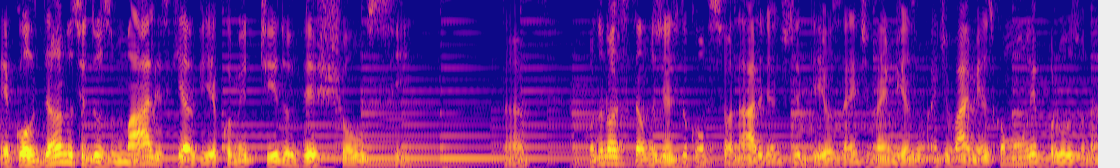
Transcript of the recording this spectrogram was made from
recordando-se dos males que havia cometido, vexou-se. Né? Quando nós estamos diante do confessionário, diante de Deus, né, a gente vai mesmo, a gente vai mesmo como um leproso, né?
